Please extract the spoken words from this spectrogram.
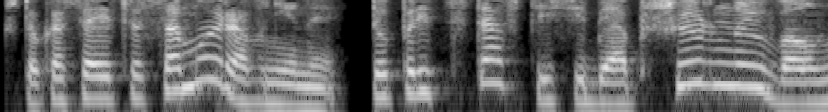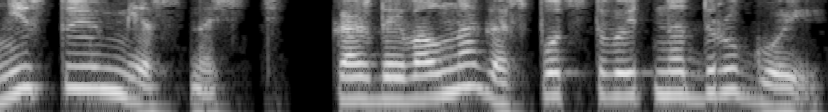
Что касается самой равнины, то представьте себе обширную волнистую местность. Каждая волна господствует над другой.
